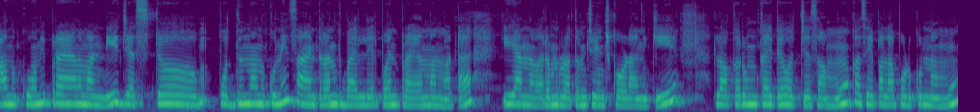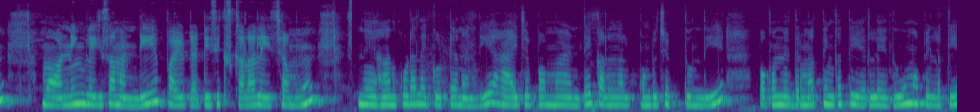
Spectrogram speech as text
అనుకోని ప్రయాణం అండి. జస్ట్ పొద్దున్న అనుకుని సాయంత్రానికి బయలుదేరిపోయిన ప్రయాణం అనమాట ఈ అన్నవరం వ్రతం చేయించుకోవడానికి. లాకర్ రూమ్కి అయితే వచ్చేసాము. కాసేపు అలా పడుకున్నాము. మార్నింగ్ లేచామండి. ఫైవ్ థర్టీ సిక్స్కి అలా లేచాము. స్నేహాన్ని కూడా లెగ్గొట్టానండి. హాయ్ చెప్పమ్మా అంటే కళ్ళు నలుపుకుంటూ చెప్తుంది. పాపం నిద్ర మొత్తం ఇంకా తీరలేదు మా పిల్లకి.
